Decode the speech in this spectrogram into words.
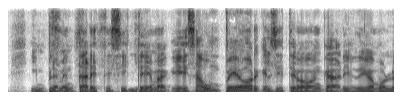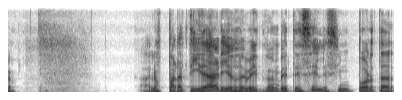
implementar este sistema que es aún peor que el sistema bancario, digámoslo. A los partidarios de Bitcoin BTC les importa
